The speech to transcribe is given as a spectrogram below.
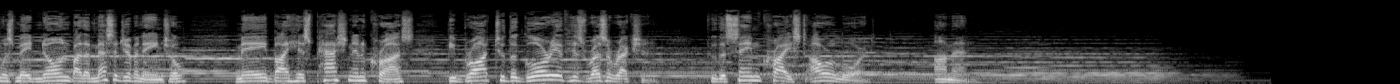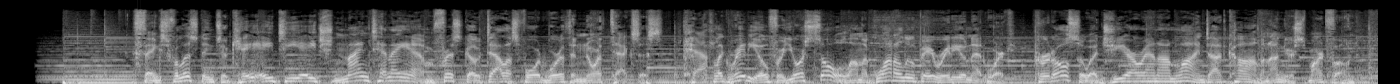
was made known by the message of an angel, may, by his passion and cross, be brought to the glory of his resurrection, through the same Christ our Lord. Amen. Thanks for listening to KATH 910 AM, Frisco, Dallas, Fort Worth, and North Texas. Catholic radio for your soul on the Guadalupe Radio Network. Heard also at grnonline.com and on your smartphone.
